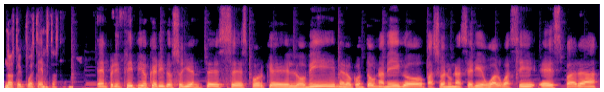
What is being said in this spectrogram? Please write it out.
No estoy puesto en estos temas. En principio, queridos oyentes, es porque lo vi, me lo contó un amigo, pasó en una serie o algo así, es para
